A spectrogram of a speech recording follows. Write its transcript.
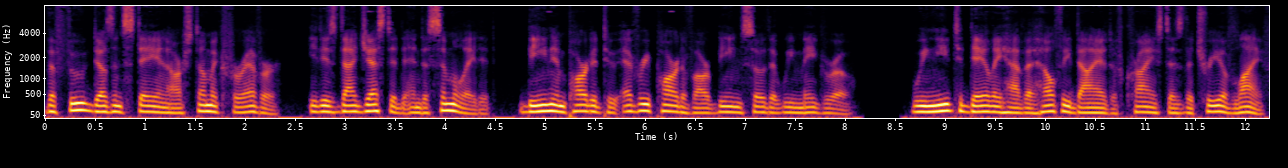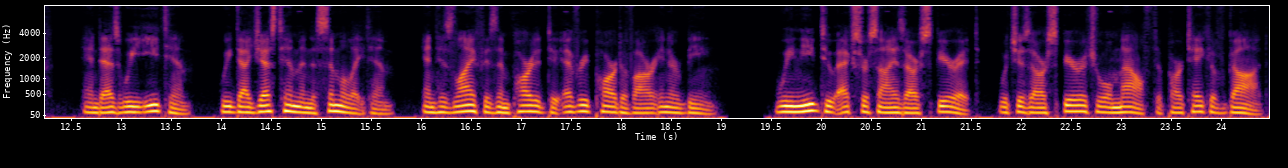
the food doesn't stay in our stomach forever, it is digested and assimilated, being imparted to every part of our being so that we may grow. We need to daily have a healthy diet of Christ as the tree of life, and as we eat Him, we digest Him and assimilate Him, and His life is imparted to every part of our inner being. We need to exercise our spirit, which is our spiritual mouth to partake of God.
